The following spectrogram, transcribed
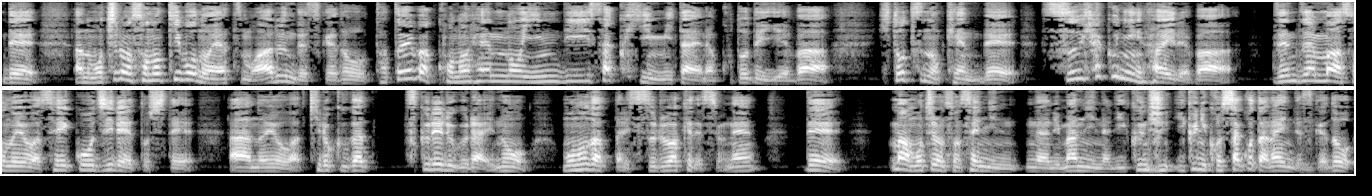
で、あの、もちろんその規模のやつもあるんですけど、例えばこの辺のインディー作品みたいなことで言えば、一つの県で数百人入れば、全然まあその要は成功事例として、あの要は記録が作れるぐらいのものだったりするわけですよね。で、まあもちろんその1000人なり万人なり行くに、行くに越したことはないんですけど、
